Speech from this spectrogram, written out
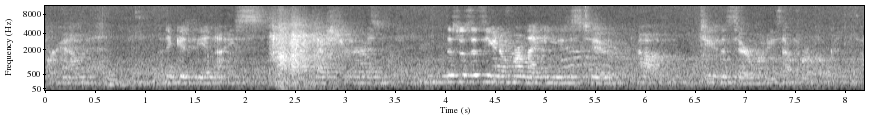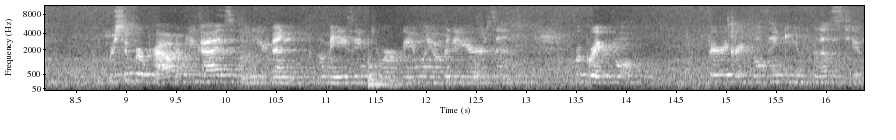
for him. And I think it'd be a nice gesture. And this was his uniform that he used to um, do the ceremonies at Fort Logan. So we're super proud of you guys. You've been amazing to our family over the years. And we're grateful, very grateful. Thank you for those too.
